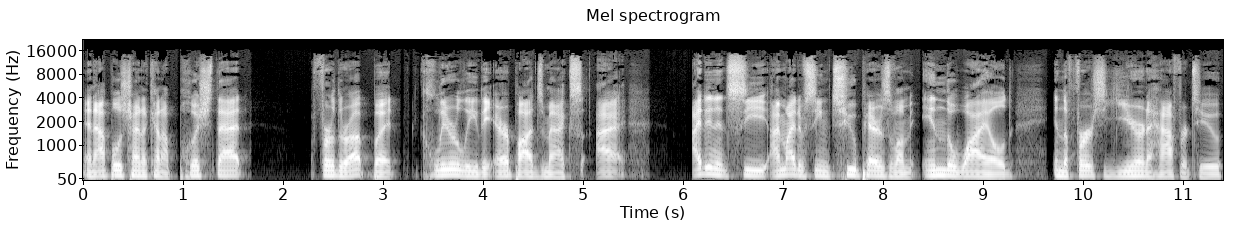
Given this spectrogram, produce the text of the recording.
and Apple is trying to kind of push that further up. But clearly, the AirPods Max, I I didn't see. I might have seen two pairs of them in the wild in the first year and a half or two,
